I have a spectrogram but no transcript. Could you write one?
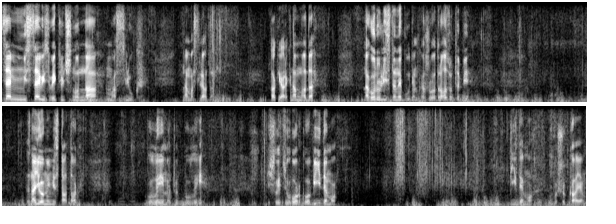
Це місцевість виключно на маслюк на маслята. Так, Ярик, нам треба на гору лізти не будемо, кажу одразу тобі. Знайомі міста, так? Були ми тут були. Пішли цю горку обійдемо. Підемо, пошукаємо.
